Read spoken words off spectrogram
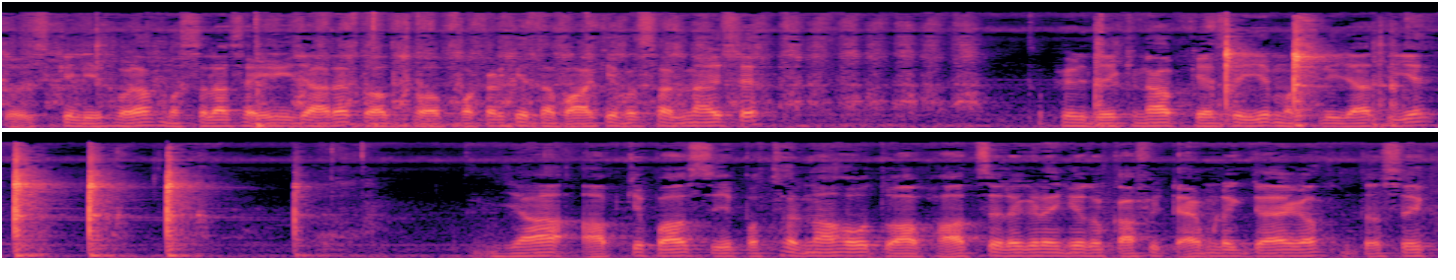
तो इसके लिए थोड़ा मसला सही नहीं जा रहा है तो आप थोड़ा पकड़ के दबा के मसलना है इसे। तो फिर देखना आप कैसे ये मसली जाती है। या आपके पास ये पत्थर ना हो तो आप हाथ से रगड़ेंगे तो काफ़ी टाइम लग जाएगा। दस एक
